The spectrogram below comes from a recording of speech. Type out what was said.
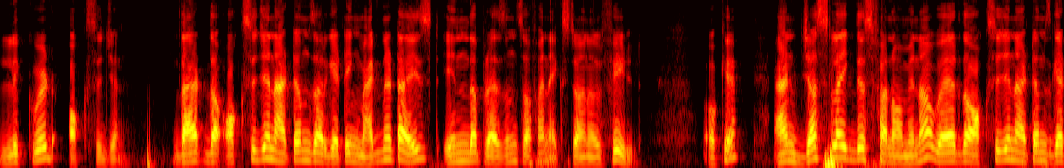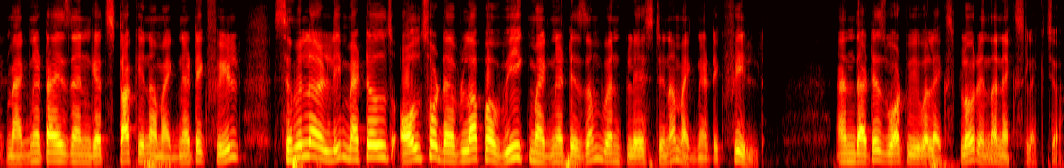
liquid oxygen that the oxygen atoms are getting magnetized in the presence of an external field. Okay. And just like this phenomena where the oxygen atoms get magnetized and get stuck in a magnetic field, similarly metals also develop a weak magnetism when placed in a magnetic field and that is what we will explore in the next lecture.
